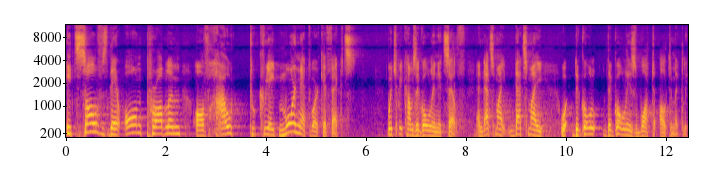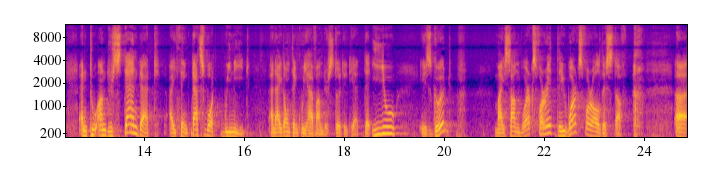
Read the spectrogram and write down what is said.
It solves their own problem of how to create more network effects, which becomes a goal in itself. And that's my, that's my, the goal, the goal is what ultimately? And to understand that, I think that's what we need. And I don't think we have understood it yet. The EU is good. My son works for it. He works for all this stuff. uh,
